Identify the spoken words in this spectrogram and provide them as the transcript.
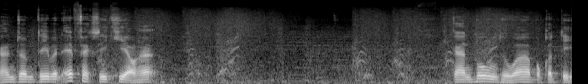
การโจมตีเป็นเอฟเฟกต์สีเขียวฮะ การพุ่งถือว่าปกติ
